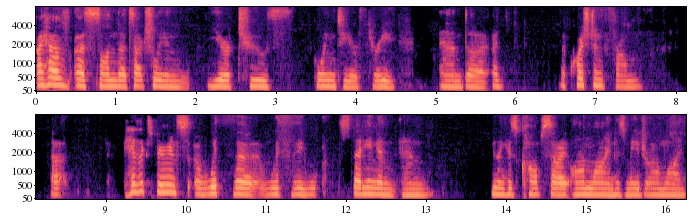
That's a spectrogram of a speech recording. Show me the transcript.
I have a son that's actually in year two, going into year three, and uh, I a question from uh, his experience with the with the studying and and doing his comp sci online, his major online.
